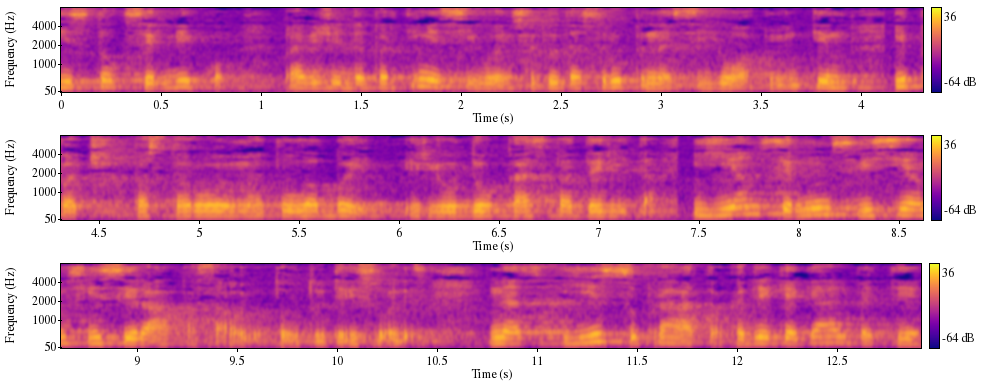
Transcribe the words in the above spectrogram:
jis toks ir liko. Pavyzdžiui, dabartinis Yvo institutas rūpinasi jo atmintim, ypač pastaruoju metu labai ir jau daug kas padaryta. Jiems ir mums visiems jis yra pasaulio tautų teisuolis, nes jis suprato, kad reikia gelbėti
